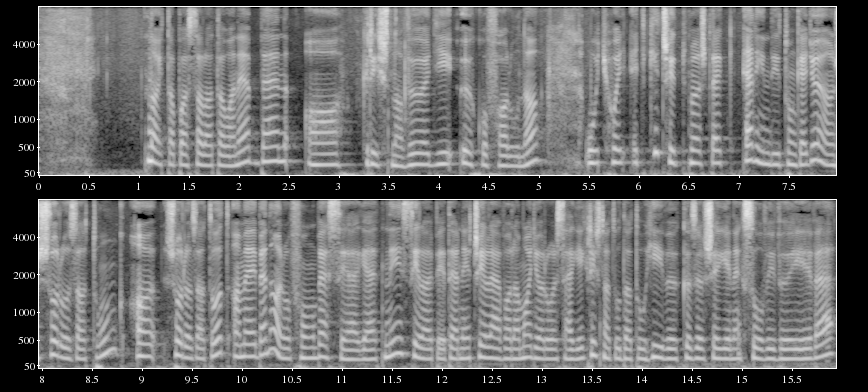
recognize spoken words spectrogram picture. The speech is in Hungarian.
Nagy tapasztalata van ebben a Krisna völgyi ökofalunak, úgyhogy egy kicsit most elindítunk egy olyan sorozatunk, a sorozatot, amelyben arról fogunk beszélgetni Szilaj Péterné Csillával, a Magyarországi Krisna Tudatú Hívők Közösségének szóvivőjével,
